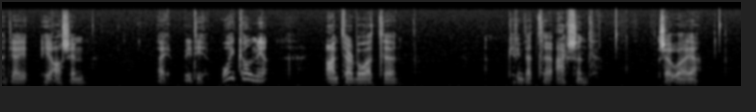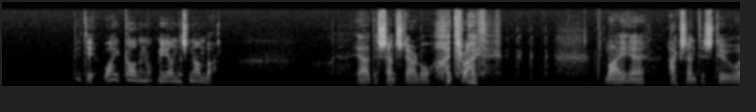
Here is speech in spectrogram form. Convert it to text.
and yeah, he asked him, "Hey, Petey, why you calling me?" I'm terrible at uh, giving that uh, accent, so yeah. Pity, why are you calling me on this number? Yeah, this sounds terrible. I tried. My accent is too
